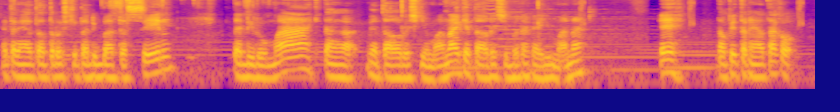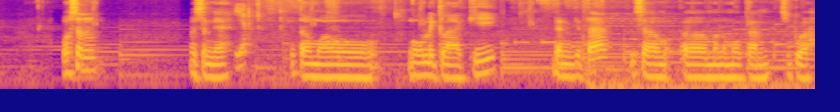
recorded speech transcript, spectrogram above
ya ternyata terus kita dibatasin, kita di rumah, kita nggak nggak tahu harus gimana, kita harus ibadah kayak gimana. Eh, tapi ternyata kok bosen, bosen ya. Yap. Kita mau ngulik lagi dan kita bisa eh, menemukan sebuah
